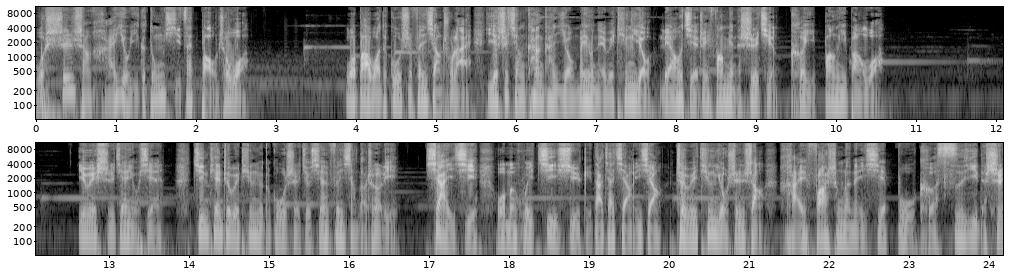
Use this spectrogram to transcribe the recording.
我身上还有一个东西在保着我。我把我的故事分享出来，也是想看看有没有哪位听友了解这方面的事情，可以帮一帮我。因为时间有限，今天这位听友的故事就先分享到这里。下一期我们会继续给大家讲一讲这位听友身上还发生了哪些不可思议的事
